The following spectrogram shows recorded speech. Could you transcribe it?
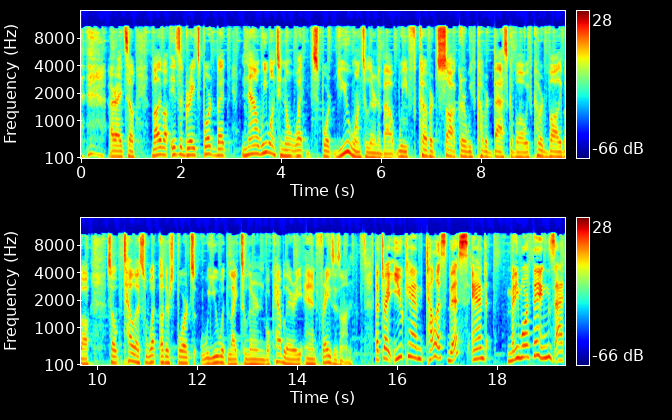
All right, so volleyball is a great sport, but now we want to know what sport you want to learn about. We've covered soccer, we've covered basketball, we've covered volleyball. So tell us what other sports you would like to learn vocabulary and phrases on. That's right. You can tell us this and many more things at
